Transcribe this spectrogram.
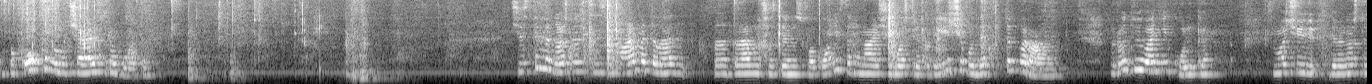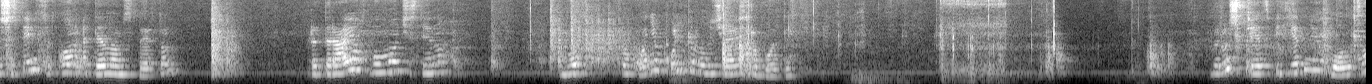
Упаковку вилучаю з роботи. Чистими ножницями знімаю метале- металеву частину з флаконів, загинаючи гострі краї, щоб уникнути поранень. Беру дві ватні кульки, змочую 96% етиловим спиртом, протираю гумову частину обох флаконів, кульки вилучаю з роботи. Беру шприц, під'єдную голку.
